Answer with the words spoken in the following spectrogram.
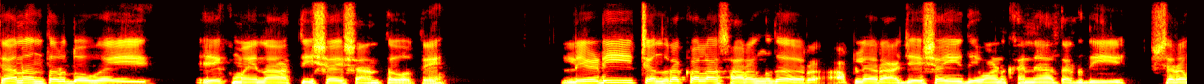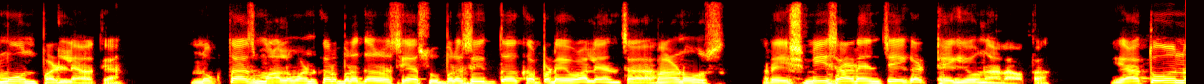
त्यानंतर दोघंही एक महिना अतिशय शांत होते. लेडी चंद्रकला सारंगधर आपल्या राजेशाही दिवाणखान्यात अगदी श्रमवून पडल्या होत्या. नुकताच मालवणकर ब्रदर्स या सुप्रसिद्ध कपडेवाल्यांचा माणूस रेशमी साड्यांचे गठ्ठे घेऊन आला होता. यातून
